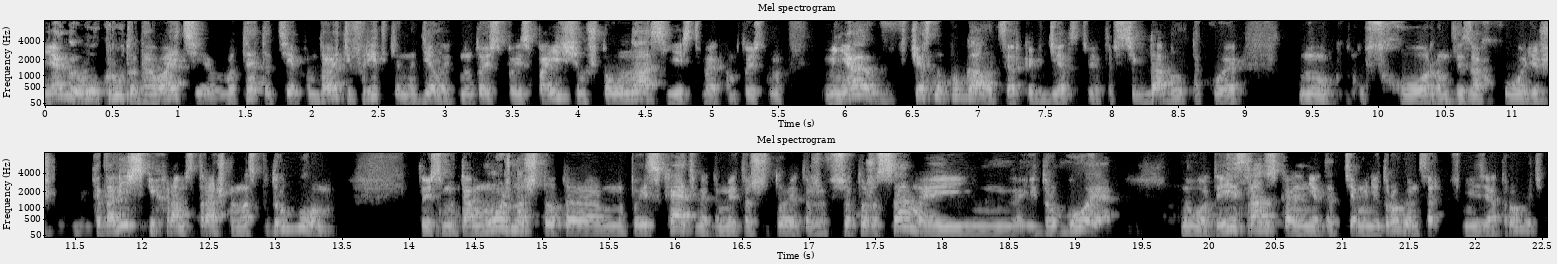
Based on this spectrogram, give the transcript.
Я говорю, о, круто, давайте вот это, типа, давайте Фридкина делать, ну, то есть поищем, что у нас есть в этом. То есть ну, меня, честно, пугала церковь в детстве. Это всегда было такое, ну, с хором ты заходишь. Католический храм страшно, у нас по-другому. То есть ну, там можно что-то поискать в этом. Это что? Это же все то же самое и, и другое. Ну, вот. И сразу сказали, нет, эту тему не трогаем, церковь нельзя трогать.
